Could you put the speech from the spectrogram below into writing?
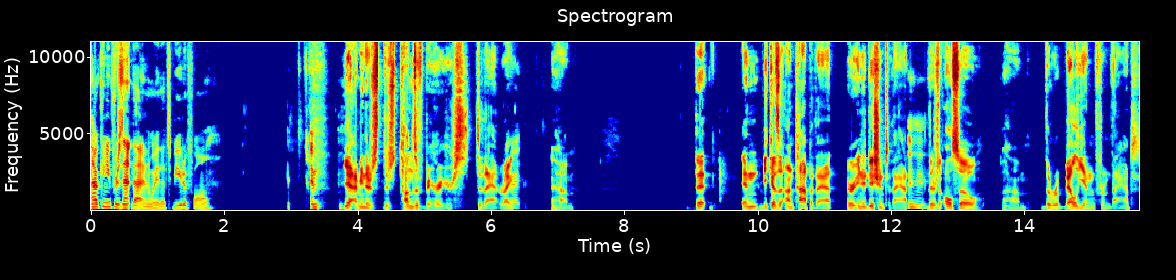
how can you present that in a way that's beautiful? And Yeah, I mean, there's there's tons of barriers to that, right? Um, that and because on top of that, or in addition to that, Mhm. there's also um, the rebellion from that,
